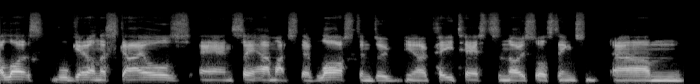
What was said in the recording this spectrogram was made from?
a lot will get on the scales and see how much they've lost and do you know p tests and those sorts of things um,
